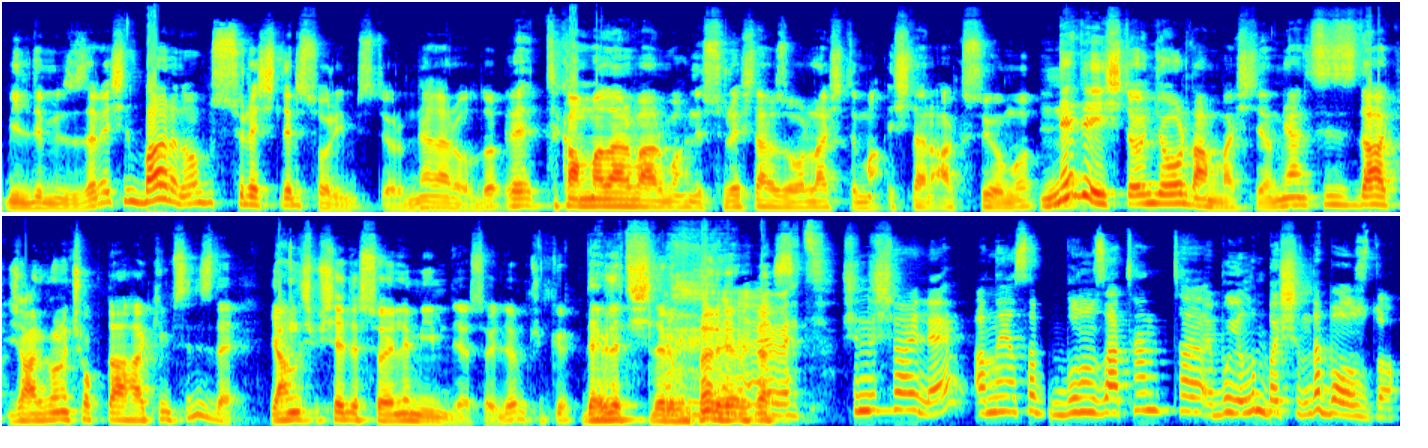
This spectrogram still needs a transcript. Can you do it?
bildiğimiz üzere. Şimdi Bahar Hanım'a bu süreçleri sorayım istiyorum. Neler oldu? Ve tıkanmalar var mı? Hani süreçler zorlaştı mı? İşler aksıyor mu? Ne değişti? Önce oradan başlayalım. Yani siz daha jargona çok daha hakimsiniz de yanlış bir şey de söylemeyeyim diye söylüyorum. Çünkü devlet işleri bunlar ya biraz. evet. Şimdi şöyle anayasa bunu zaten ta bu yılın başında bozdu.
